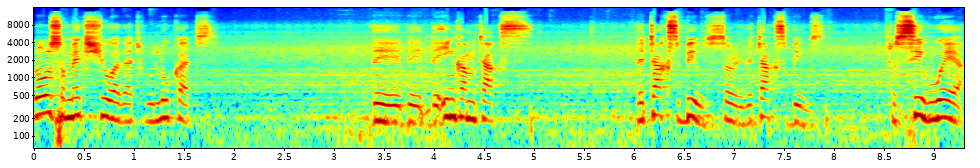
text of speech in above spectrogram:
We'll also make sure that we look at the, the, the income tax, the tax bills, sorry, the tax bills, to see where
